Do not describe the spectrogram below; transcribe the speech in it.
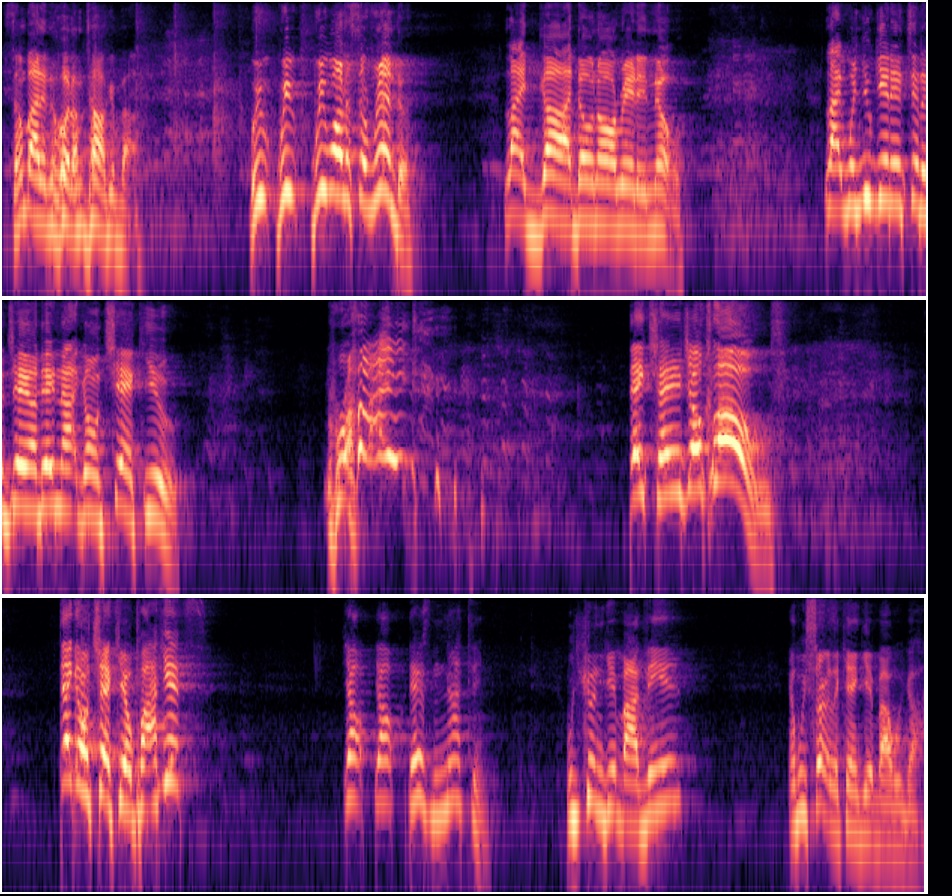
Somebody know what I'm talking about. We, we, we want to surrender like God don't already know. Like when you get into the jail, they're not going to check you. Right? they change your clothes. They going to check your pockets. Y'all, y'all, there's nothing. We couldn't get by then, and we certainly can't get by with God.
